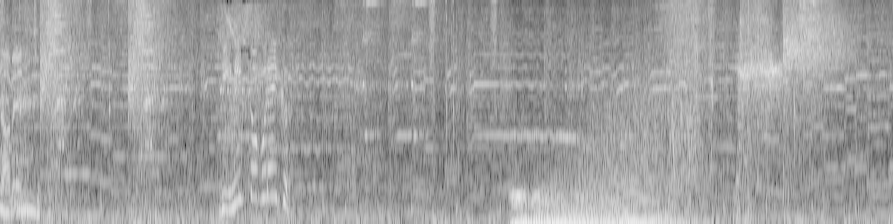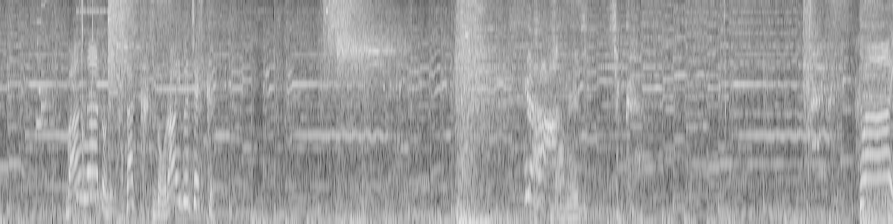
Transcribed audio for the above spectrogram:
ダメージチェック。リミットブレイクヴァンガードにアタックドライブチェック。ダメージチェック。わーい。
